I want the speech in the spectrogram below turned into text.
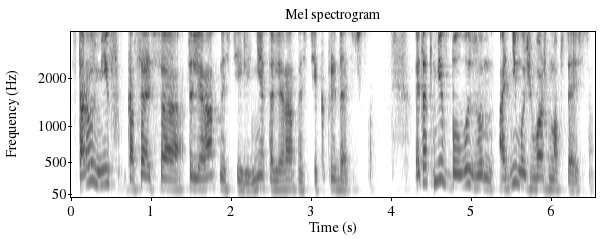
Второй миф касается толерантности или нетолерантности к предательству. Этот миф был вызван одним очень важным обстоятельством,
